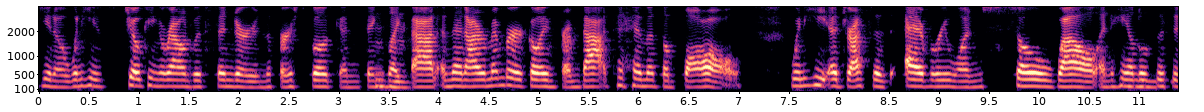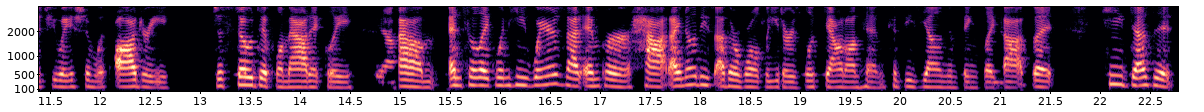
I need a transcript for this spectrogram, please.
you know when he's joking around with cinder in the first book and things like Mhm. that and then i remember going from that to him at the ball when he addresses everyone so well and handles Mhm. the situation with Adri just so diplomatically. Yeah. Um, and so like when he wears that emperor hat, I know these other world leaders look down on him because he's young and things like that, but he does it.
